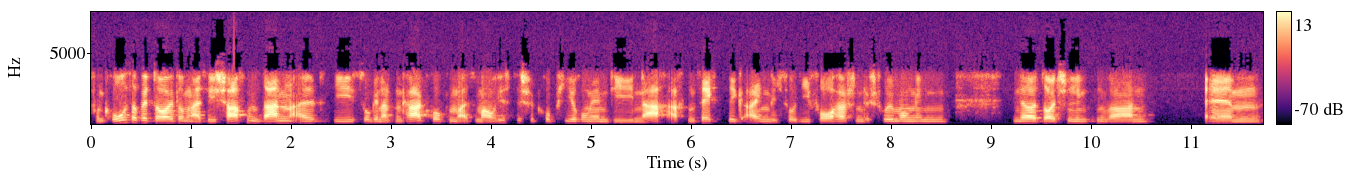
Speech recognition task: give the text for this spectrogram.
von großer Bedeutung. Also sie schaffen dann als die sogenannten K-Gruppen, also maoistische Gruppierungen, die nach 68 eigentlich so die vorherrschende Strömung in, in der deutschen Linken waren, ähm,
